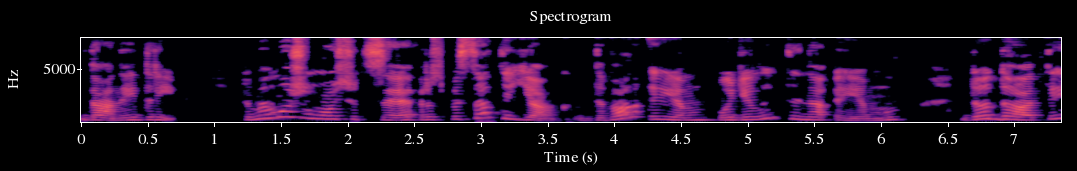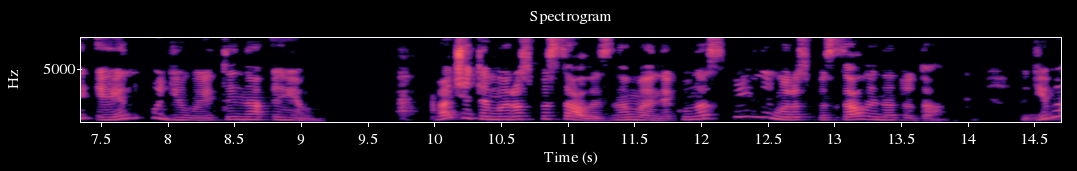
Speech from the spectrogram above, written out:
даний дріб? то ми можемо ось це розписати як 2m поділити на m, додати n поділити на m. Бачите, ми розписали знаменник у нас спільний, ми розписали на доданки. Тоді ми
